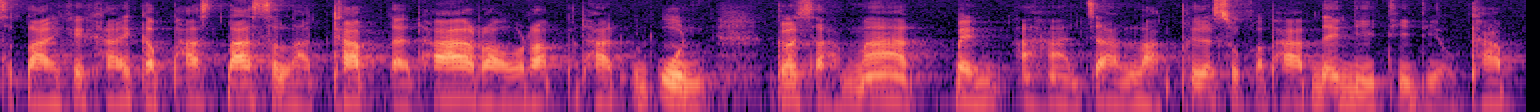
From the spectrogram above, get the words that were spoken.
สไตล์คล้ายๆ กับพาสต้าสลัดครับ แต่ถ้าเรารับประทานอุ่นๆ ก็สามารถเป็นอาหารจานหลักเพื่อสุขภาพได้ดีทีเดียวครับ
